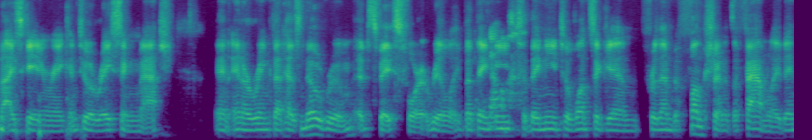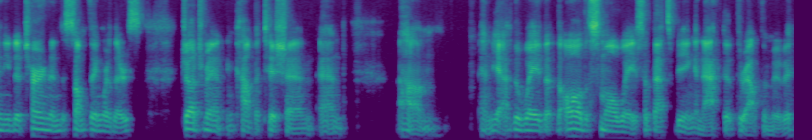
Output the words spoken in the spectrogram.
the ice skating rink, into a racing match in, in a rink that has no room and space for it really but they no. need to they need to once again for them to function as a family they need to turn into something where there's judgment and competition and um and yeah the way that the, all the small ways that that's being enacted throughout the movie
